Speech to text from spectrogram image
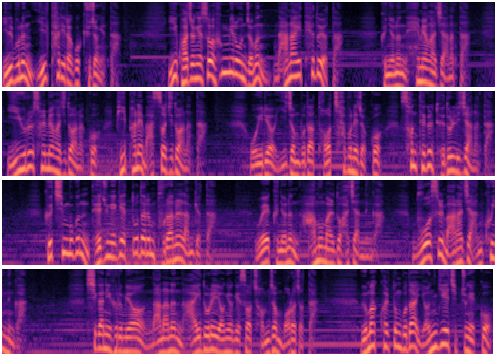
일부는 일탈이라고 규정했다. 이 과정에서 흥미로운 점은 나나의 태도였다. 그녀는 해명하지 않았다. 이유를 설명하지도 않았고 비판에 맞서지도 않았다. 오히려 이전보다 더 차분해졌고 선택을 되돌리지 않았다. 그 침묵은 대중에게 또 다른 불안을 남겼다. 왜 그녀는 아무 말도 하지 않는가? 무엇을 말하지 않고 있는가? 시간이 흐르며 나나는 아이돌의 영역에서 점점 멀어졌다. 음악 활동보다 연기에 집중했고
